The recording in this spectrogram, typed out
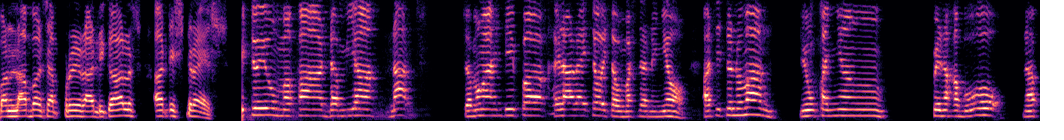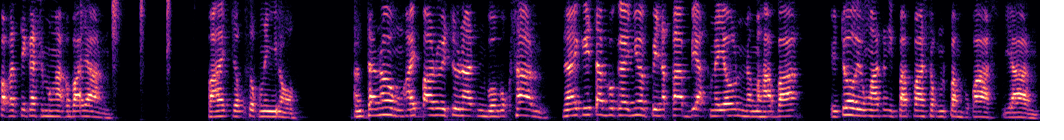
panlaban sa free radicals at stress. Ito yung macadamia nuts. Sa mga hindi pa kilala ito, ito masdan ninyo. At ito naman, yung kanyang pinakabuo, napakatikas mga kabayan. Kahit tuktok ninyo. Ang tanong ay paano ito natin bubuksan? Nakikita ba kayo yung pinakabiyak na yon na mahaba? Ito yung ating ipapasok na pambukas. Yan.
